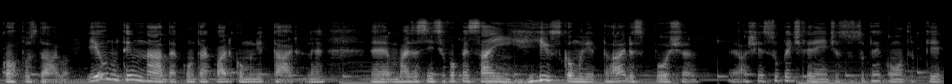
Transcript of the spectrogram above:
corpos d'água. Eu não tenho nada contra aquário comunitário, né? É, mas assim, se eu for pensar em rios comunitários, poxa, eu achei super diferente, eu sou super contra, porque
